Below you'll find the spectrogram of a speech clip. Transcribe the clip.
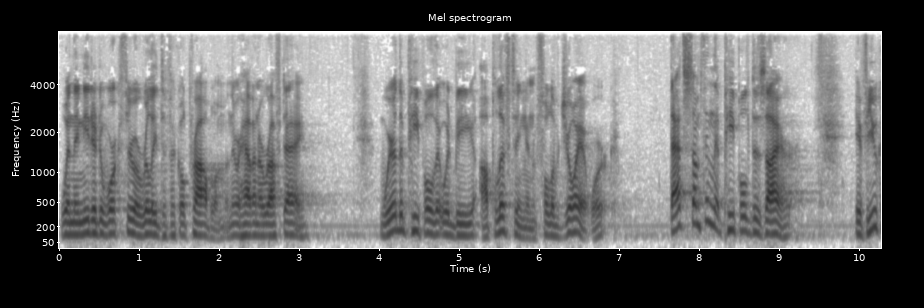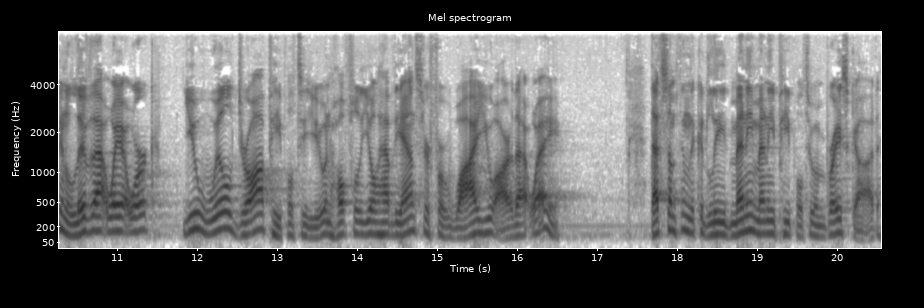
when they needed to work through a really difficult problem, when they were having a rough day. We're the people that would be uplifting and full of joy at work. That's something that people desire. If you can live that way at work, you will draw people to you, and hopefully you'll have the answer for why you are that way. That's something that could lead many, many people to embrace God,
